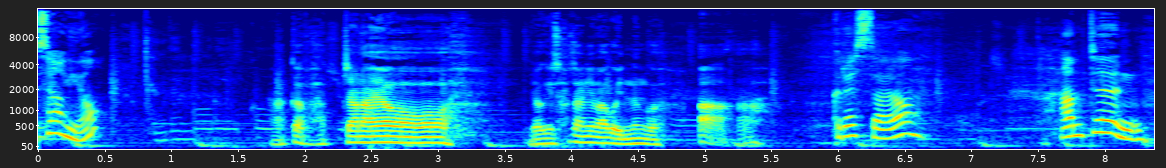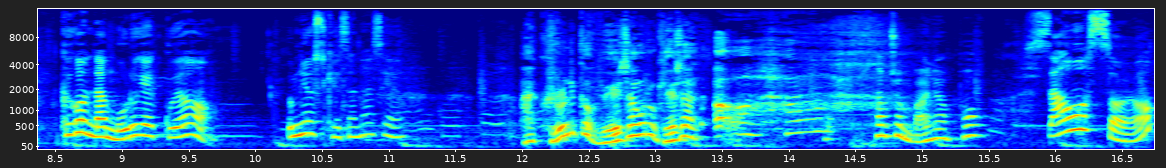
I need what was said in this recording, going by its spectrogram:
외상이요? 아까 봤잖아요. 여기 사장님하고 있는 거. 아, 아. 그랬어요. 암튼 그건 난 모르겠고요. 음료수 계산하세요. 아, 그러니까 외상으로 계산. 아, 삼촌 많이 아파? 싸웠어요?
